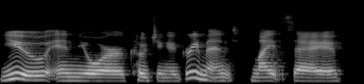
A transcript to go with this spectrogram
You, in your coaching agreement, might say,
